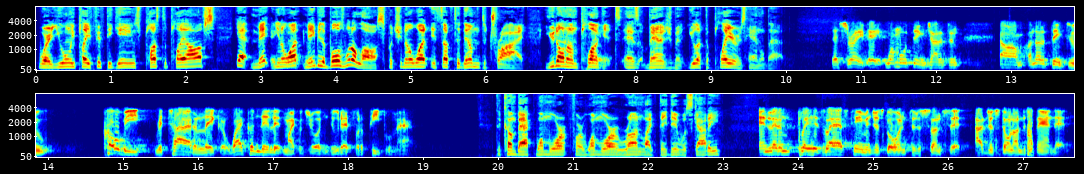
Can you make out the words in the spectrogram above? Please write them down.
where you only play 50 games plus the playoffs, yeah, may, exactly. you know what? Maybe the Bulls would have lost, but you know what? It's up to them to try. You don't unplug right. it as management. You let the players handle that. That's right. Hey, one more thing, Jonathan. Um, another thing too. Kobe retired a Laker. Why couldn't they let Michael Jordan do that for the people, man? To come back one more for one more run like they did with Scottie? And let him play his last team and just go into the sunset. I just don't understand that.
